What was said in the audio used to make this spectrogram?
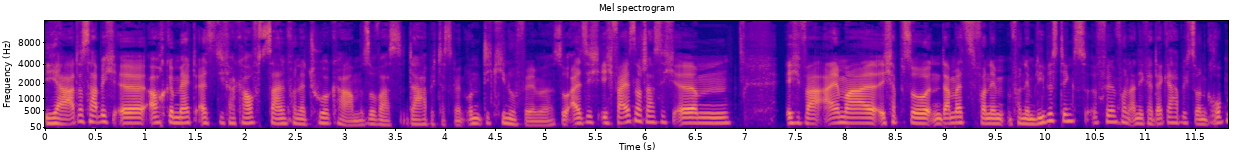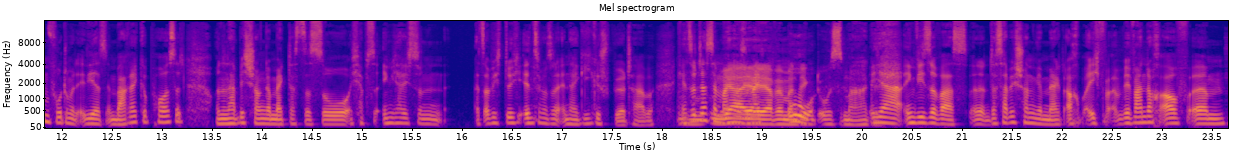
Ja, das habe ich äh, auch gemerkt, als die Verkaufszahlen von der Tour kamen. Sowas, da habe ich das gemerkt. Und die Kinofilme. So, als ich, ich weiß noch, dass ich, ähm, ich war einmal, ich habe so damals von dem von dem Liebesdings-Film von Annika Decker habe ich so ein Gruppenfoto mit Elias Mbarek gepostet und dann habe ich schon gemerkt, dass das so, ich habe so irgendwie hatte ich so ein, als ob ich durch Instagram so eine Energie gespürt habe. Kennst du das denn ja, manchmal? so ja, merkt, ja, wenn man oh, denkt, oh, ist magisch. Ja, irgendwie sowas. Äh, Das habe ich schon gemerkt. Auch ich, wir waren doch auf, ähm,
